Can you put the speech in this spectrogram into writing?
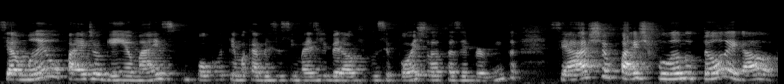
Se a mãe ou o pai de alguém é mais um pouco, tem uma cabeça assim mais liberal que você pode lá fazer pergunta, você acha o pai de fulano tão legal?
